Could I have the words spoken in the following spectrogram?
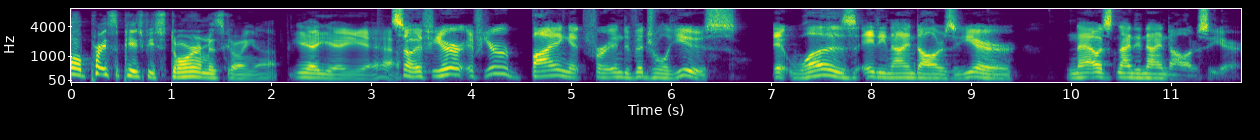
Oh, price of PhpStorm is going up. Yeah, yeah, yeah. So if you're if you're buying it for individual use, it was eighty nine dollars a year. Now it's ninety nine dollars a year.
